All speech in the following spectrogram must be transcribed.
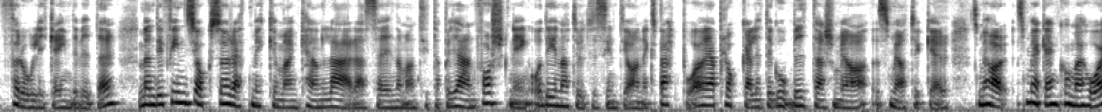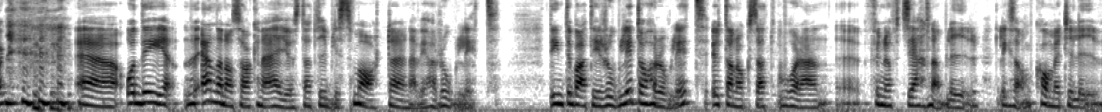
för olika individer. Men det finns ju också rätt mycket man kan lära sig när man tittar på hjärnforskning och det är naturligtvis inte jag en expert på. Jag plockar lite godbitar som jag, som jag tycker, som jag, har, som jag kan komma ihåg. eh, och det, en av de sakerna är just att vi blir smartare när vi har roligt det är inte bara att det är roligt att ha roligt utan också att våran eh, förnuftshjärna blir, liksom, kommer till liv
